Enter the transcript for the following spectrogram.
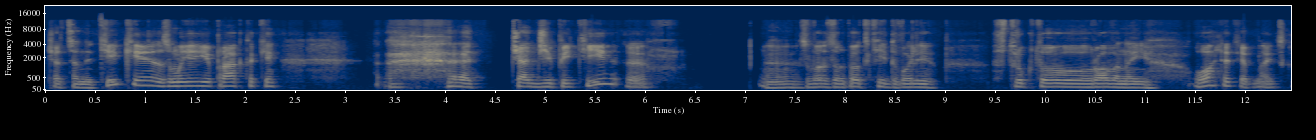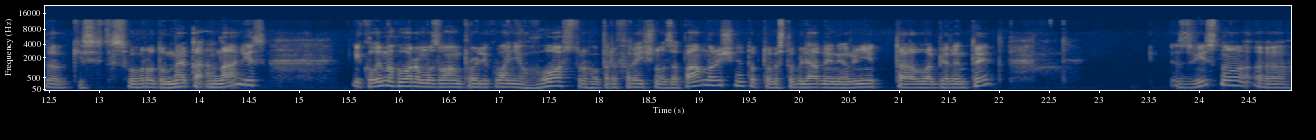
Чи це не тільки з моєї практики. Чат GPT е, е, зробив такий доволі структурований огляд, я б навіть сказав, якийсь свого роду мета-аналіз. І коли ми говоримо з вами про лікування гострого периферичного запаморочення, тобто вестибулярний нейроніт та лабіринтит, звісно, е,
